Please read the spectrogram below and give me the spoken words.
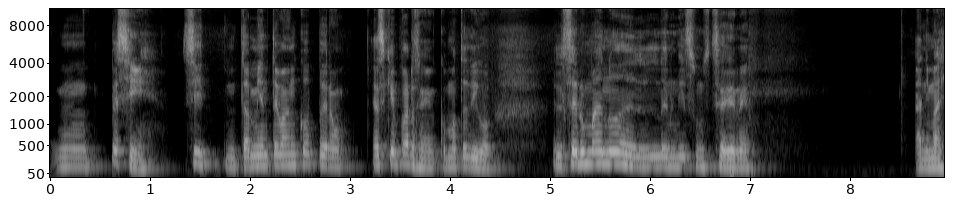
Mm, Pues sí, sí, también te banco, pero es que, parce, como te digo, el ser humano es un ser animal,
